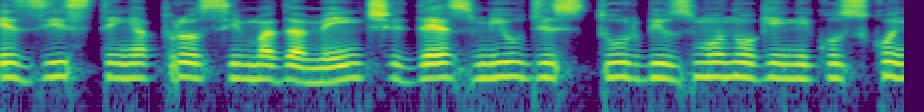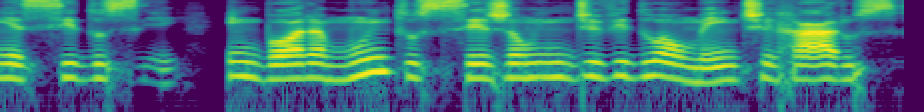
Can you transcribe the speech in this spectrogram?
existem aproximadamente 10 mil distúrbios monogênicos conhecidos e, embora muitos sejam individualmente raros,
